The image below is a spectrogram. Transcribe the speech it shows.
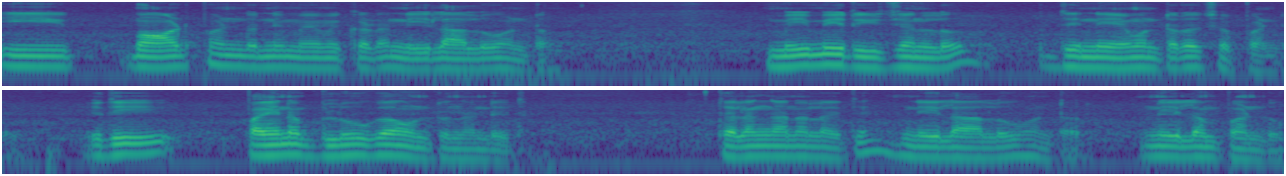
ఈ మామిడి పండుని మేము ఇక్కడ నీలాలు అంటాం. మీ మీ రీజియన్లో దీన్ని ఏమంటారో చెప్పండి. ఇది పైన బ్లూగా ఉంటుందండి ఇది. తెలంగాణలో అయితే నీలాలు అంటారు. నీలం పండు.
